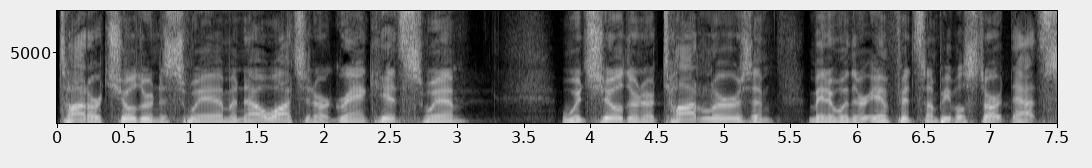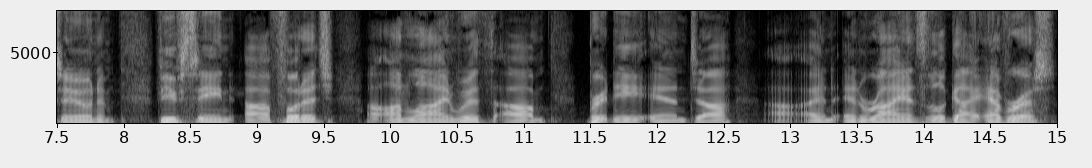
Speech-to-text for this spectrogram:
taught our children to swim, and now watching our grandkids swim. When children are toddlers, and I mean, when they're infants, some people start that soon. And if you've seen uh, footage uh, online with um, Brittany and, uh, uh and, and Ryan's little guy Everest,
